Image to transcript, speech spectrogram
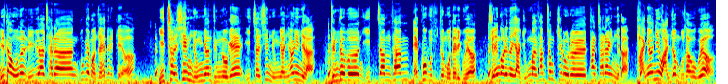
일단 오늘 리뷰할 차량 소개 먼저 해드릴게요. 2016년 등록의 2016년형입니다. 등급은 2.3 에코부스트 모델이고요. 주행거리는 약 6만 3천 킬로를 탄 차량입니다. 당연히 완전 무사고고요.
